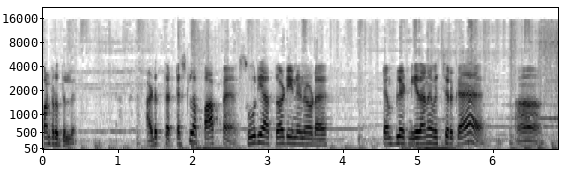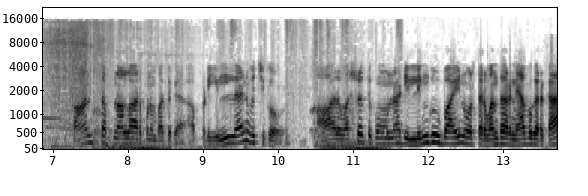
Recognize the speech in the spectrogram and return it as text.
பண்ணுறதில்ல அடுத்த டெஸ்ட்டில் பார்ப்பேன். சூர்யா தேர்ட்டி நைனோட டெம்ப்ளேட் நீ தானே வச்சிருக்க? ஆ கான்செப்ட் நல்லா இருக்கணும் பார்த்துக்க அப்படி இல்லைன்னு வச்சுக்கோ. ஆறு வருஷத்துக்கு முன்னாடி லிங்கு பாயின்னு ஒருத்தர் வந்தார் ஞாபகம் இருக்கா?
